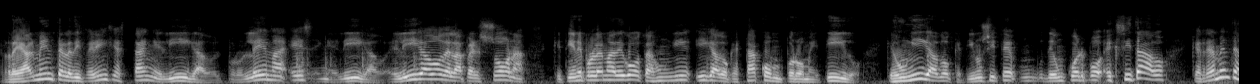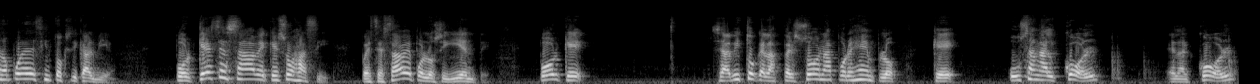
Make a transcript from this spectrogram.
Realmente la diferencia está en el hígado. El problema es en el hígado. El hígado de la persona que tiene problema de gota es un hígado que está comprometido, que es un hígado que tiene un sistema de un cuerpo excitado que realmente no puede desintoxicar bien. ¿Por qué se sabe que eso es así? Pues se sabe por lo siguiente, porque se ha visto que las personas, por ejemplo, que usan alcohol, el alcohol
